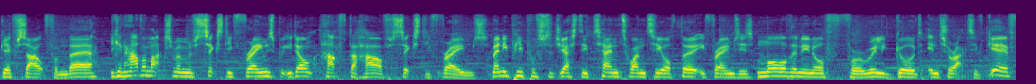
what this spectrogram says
GIFs out from there. You can have a maximum of 60 frames, but you don't have to have 60 frames. Many people suggested 10, 20, or 30 frames is more than enough for a really good interactive GIF,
